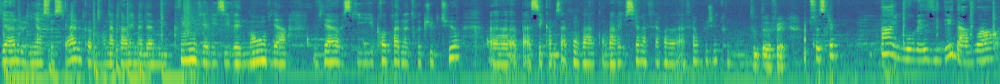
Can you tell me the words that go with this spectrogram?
via le lien social, comme on a parlé Madame Dupont, via les événements, via, via ce qui est propre à notre culture. Bah, c'est comme ça qu'on va, qu'on va réussir à faire, à faire bouger tout le monde. Tout à fait. Ce serait pas une mauvaise idée d'avoir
